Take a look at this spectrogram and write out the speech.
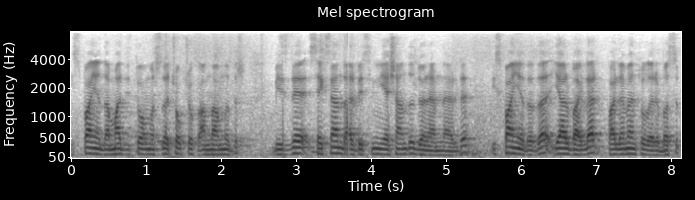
İspanya'da Madrid'de olması da çok çok anlamlıdır. Bizde 80 darbesinin yaşandığı dönemlerde İspanya'da da yarbaylar parlamentoları basıp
